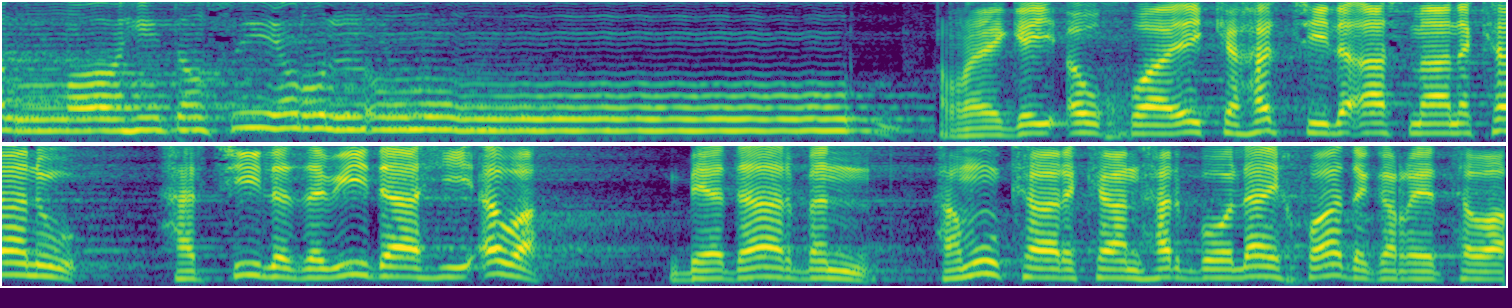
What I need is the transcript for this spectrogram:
الله تصير الأمور. ڕێگەی ئەو خوایەی کە هەرچی لە ئاسمانەکان و هەرچی لە زەویدا هی ئەوە بێدار بن هەموو کارەکان هەر بۆ لای خوا دەگەڕێتەوە.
